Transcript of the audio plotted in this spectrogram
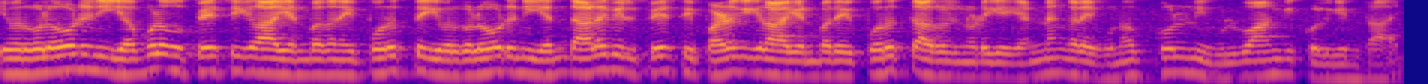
இவர்களோடு நீ எவ்வளவு பேசுகிறாய் என்பதனை பொறுத்து இவர்களோடு நீ எந்த அளவில் பேசி பழகுகிறாய் என்பதை பொறுத்து அவர்களினுடைய எண்ணங்களை உனக்குள் நீ உள்வாங்கிக் கொள்கின்றாய்.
